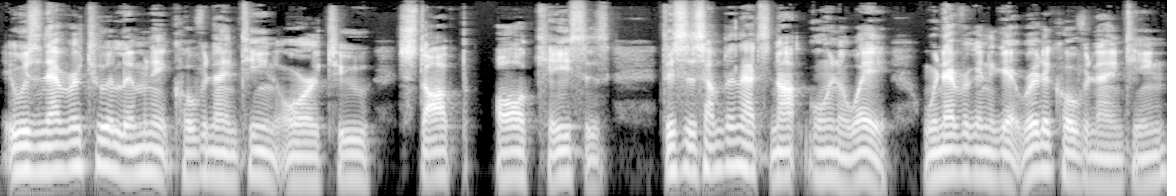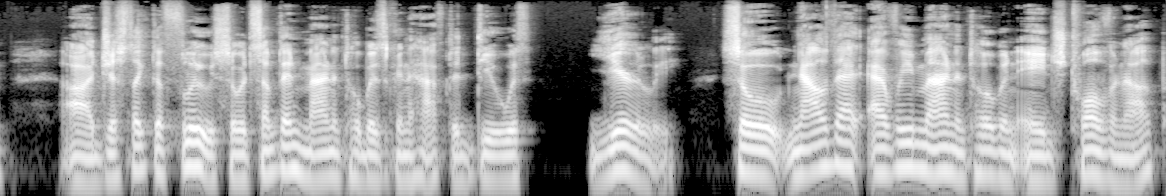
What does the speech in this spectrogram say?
It was never to eliminate COVID 19 or to stop all cases. This is something that's not going away. We're never going to get rid of COVID 19 uh, just like the flu. So it's something Manitoba is going to have to deal with yearly. So now that every Manitoban age 12 and up,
